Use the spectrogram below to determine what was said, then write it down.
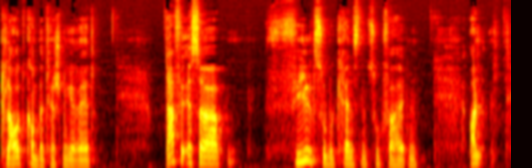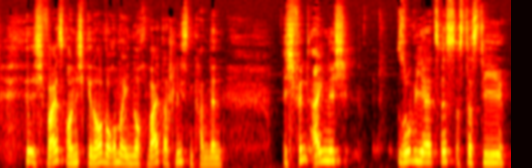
Cloud Competition Gerät. Dafür ist er viel zu begrenzt im Zugverhalten. Und ich weiß auch nicht genau, warum man ihn noch weiter schließen kann, denn ich finde eigentlich, so wie er jetzt ist, ist das die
